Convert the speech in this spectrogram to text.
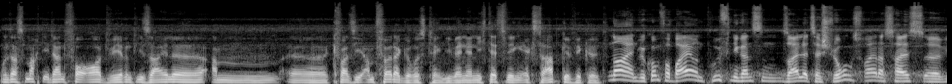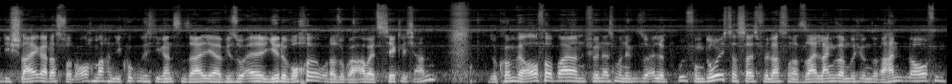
Und das macht ihr dann vor Ort, während die Seile am äh, quasi am Fördergerüst hängen. Die werden ja nicht deswegen extra abgewickelt. Nein, wir kommen vorbei und prüfen die ganzen Seile zerstörungsfrei. Das heißt, äh, wie die Steiger das dort auch machen, die gucken sich die ganzen Seile ja visuell jede Woche oder sogar arbeitstäglich an. So kommen wir auch vorbei und führen erstmal eine visuelle Prüfung durch. Das heißt, wir lassen das Seil langsam durch unsere Hand laufen,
